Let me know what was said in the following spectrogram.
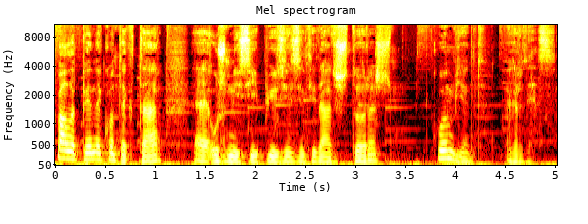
vale a pena contactar uh, os municípios e as entidades gestoras o ambiente. Agradece.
